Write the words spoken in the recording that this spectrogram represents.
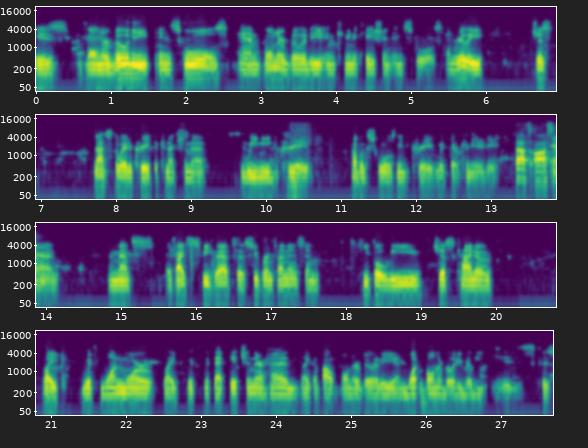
is vulnerability in schools and vulnerability in communication in schools. And really, just that's the way to create the connection that we need to create. Public schools need to create with their community. That's awesome. And and that's if I speak that to superintendents and people leave just kind of like with one more like with with that itch in their head like about vulnerability and what vulnerability really is because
